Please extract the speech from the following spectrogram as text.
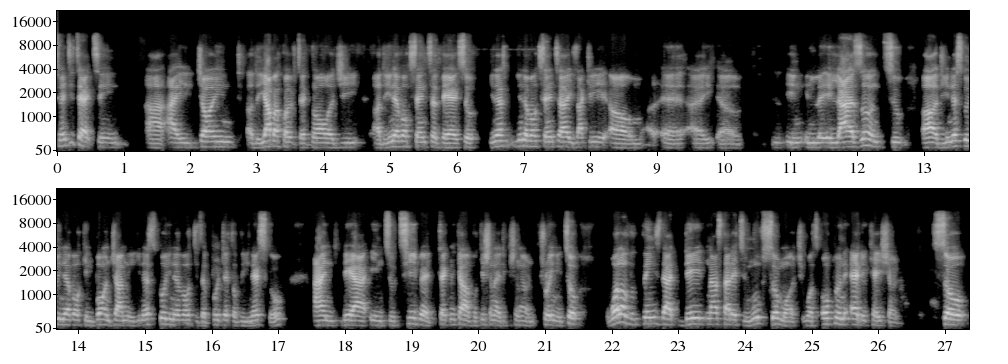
2013, I joined the Yaba College of Technology, the UNEVOC Center there. So UNEVOC Center is actually um, a, a, a in, in, in liaison to uh, the UNESCO UNEVOC in Bonn, Germany. UNESCO UNEVOC is a project of the UNESCO, and they are into TVET, technical and vocational education and training. So one of the things that they now started to move so much was open education. So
